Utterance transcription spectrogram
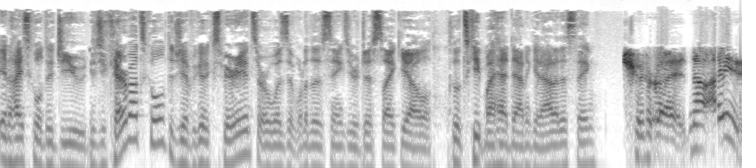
In high school, did you did you care about school? Did you have a good experience, or was it one of those things you're just like, yo, let's keep my head down and get out of this thing? Sure, right. No, I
